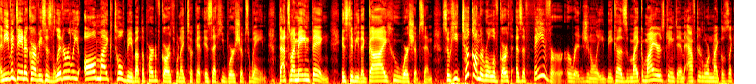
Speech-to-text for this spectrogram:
And even Dana Carvey says, literally, all Mike told me about the part of Garth when I took it is that he worships Wayne. That's my main thing, is to be the guy who worships him. So he took on the role of Garth as a favor originally because Mike Myers came to him after Lorne Michaels was like,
